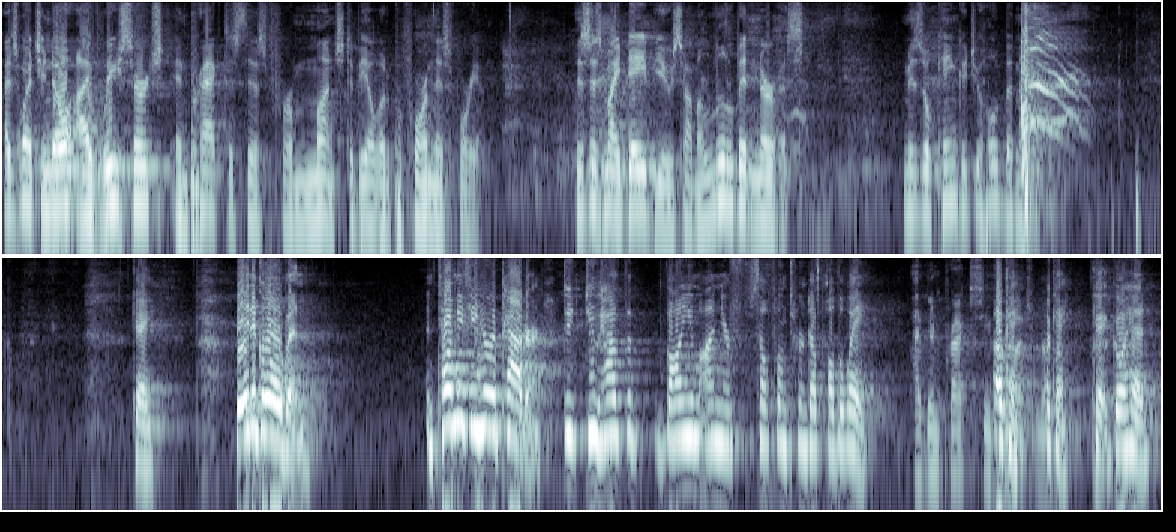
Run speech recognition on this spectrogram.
I just want you to know I've researched and practiced this for months to be able to perform this for you. This is my debut, so I'm a little bit nervous. Ms. O'Kane, could you hold my mic? Okay. Beta globin. And tell me if you hear a pattern. Do, do you have the volume on your cell phone turned up all the way? I've been practicing too okay, much. Okay, okay, go ahead.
